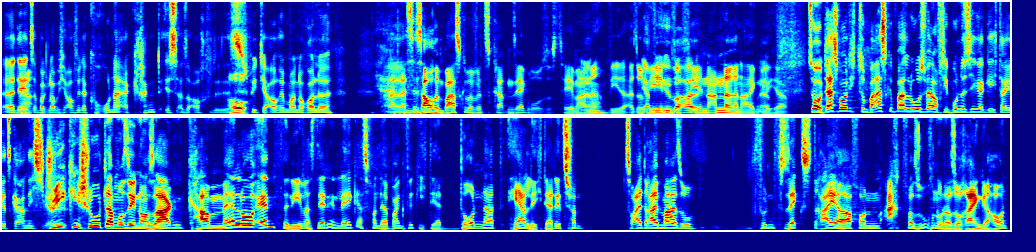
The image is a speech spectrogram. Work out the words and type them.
äh, der Ja. jetzt aber, glaube ich, auch wieder Corona erkrankt ist, also auch, das Oh. spielt ja auch immer eine Rolle. Ja, das ist auch im Basketball wird es gerade ein sehr großes Thema, ne? Wie, also Ja, wie, wie in überall. so vielen anderen eigentlich, ja. So, das wollte ich zum Basketball loswerden. Auf die Bundesliga gehe ich da jetzt gar nicht. äh, Streaky Shooter muss ich noch sagen. Carmelo Anthony, was der den Lakers von der Bank wirklich, der donnert herrlich. Der hat jetzt schon zwei, dreimal so fünf, sechs Dreier von acht Versuchen oder so reingehauen.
